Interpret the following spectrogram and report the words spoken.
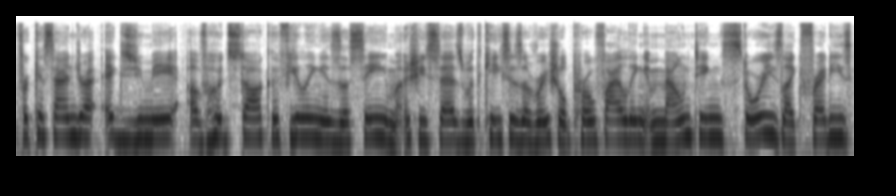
For Cassandra Exume of Hoodstock, the feeling is the same. She says with cases of racial profiling mounting, stories like Fredy's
